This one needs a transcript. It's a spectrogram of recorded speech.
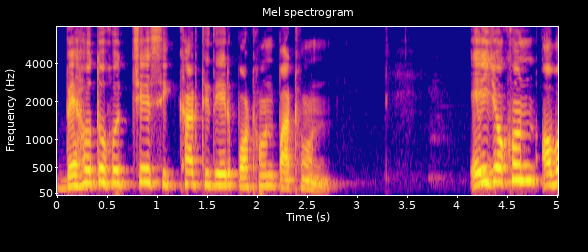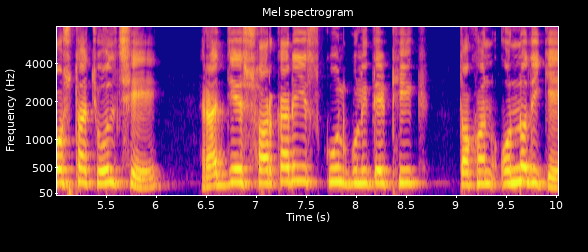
ব্যাহত হচ্ছে শিক্ষার্থীদের পঠন পাঠন এই যখন অবস্থা চলছে, রাজ্যের সরকারি স্কুলগুলিতে ঠিক তখন অন্যদিকে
